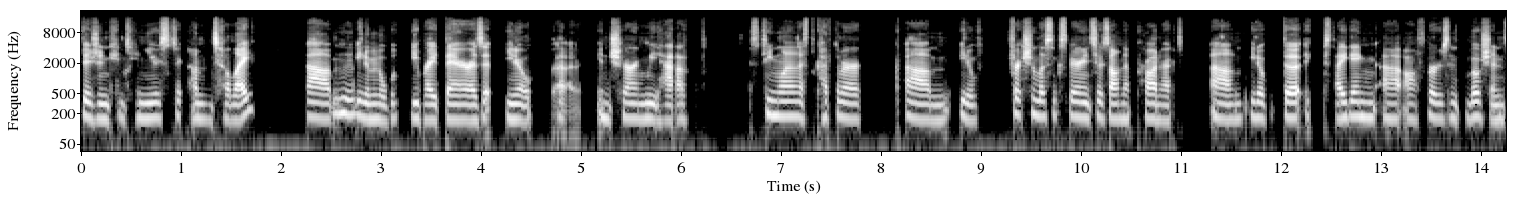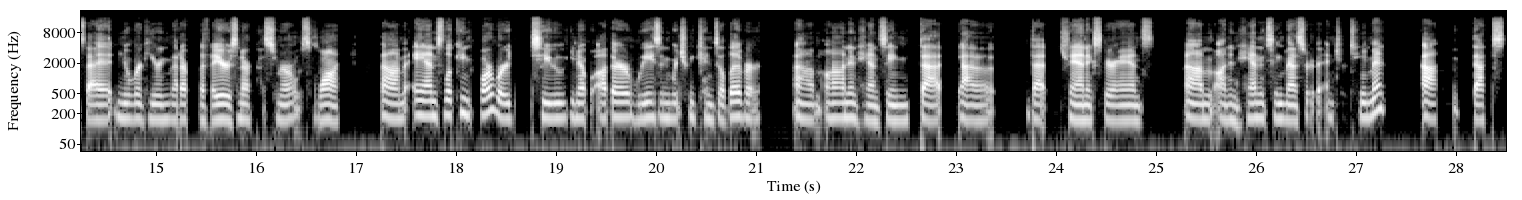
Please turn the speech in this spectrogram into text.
vision continues to come to light. Um, mm-hmm. You know, we'll be right there as it, you know, uh, ensuring we have seamless customer, um, you know, frictionless experiences on the product. Um, you know, the exciting uh, offers and promotions that you know we're hearing that our players and our customers want, um, and looking forward to you know other ways in which we can deliver um, on enhancing that uh, that fan experience, um, on enhancing that sort of entertainment. Uh, that's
